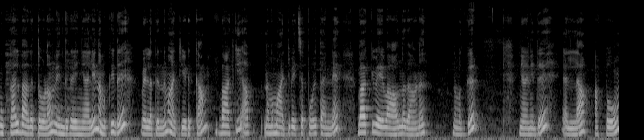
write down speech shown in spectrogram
മുക്കാൽ ഭാഗത്തോളം വെന്ത് കഴിഞ്ഞാൽ നമുക്കിത് വെള്ളത്തിൽ നിന്ന് മാറ്റിയെടുക്കാം. ബാക്കി ആ നമ്മൾ മാറ്റി വെച്ചപ്പോൾ തന്നെ ബാക്കി വേവാവുന്നതാണ് നമുക്ക്. ഞാനിത് എല്ലാ അപ്പവും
